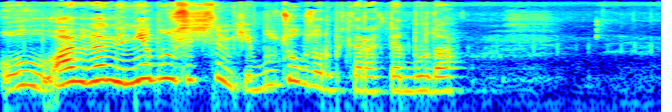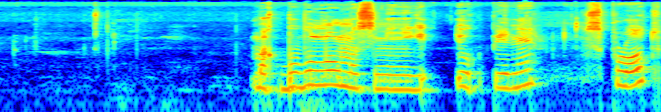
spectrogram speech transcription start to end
Oo, abi ben de niye bul seçtim ki? Bul çok zor bir karakter burada. Bak bu bul olmasın yeni yok beni. Sprout.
